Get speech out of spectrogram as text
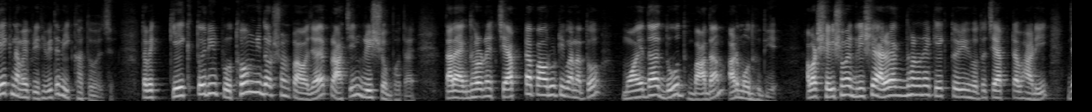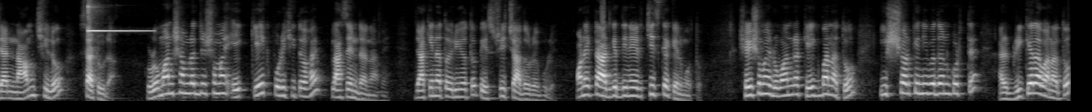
কেক নামে পৃথিবীতে বিখ্যাত হয়েছে। তবে কেক তৈরির প্রথম নিদর্শন পাওয়া যায় প্রাচীন গ্রীস সভ্যতায় তারা এক ধরনের চ্যাপটা পাউরুটি বানাতো ময়দা, দুধ, বাদাম আর মধু দিয়ে। আবার সেই সময় গ্রীষ্মে আরও এক ধরনের কেক তৈরি হতো, চ্যাপটা ভারী, যার নাম ছিল সাটুরা। রোমান সাম্রাজ্যের সময় এই কেক পরিচিত হয় প্লাসেন্ডা নামে, যা কিনা তৈরি হতো পেস্ট্রির চাদরে বুড়ে অনেকটা আজকের দিনের চিজ কেকের মতো। সেই সময় রোমানরা কেক বানাতো ঈশ্বরকে নিবেদন করতে আর গ্রিকেরা বানাতো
